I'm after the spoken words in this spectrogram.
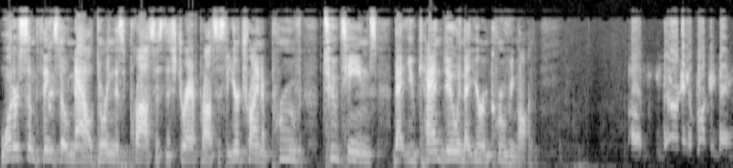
What are some things though now during this process, this draft process, that you're trying to prove to teams that you can do and that you're improving on? Um, better in the blocking game.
